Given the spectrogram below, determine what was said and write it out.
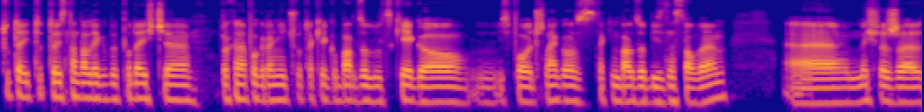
tutaj to, to jest nadal jakby podejście trochę na pograniczu takiego bardzo ludzkiego i społecznego z takim bardzo biznesowym. E, myślę, że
